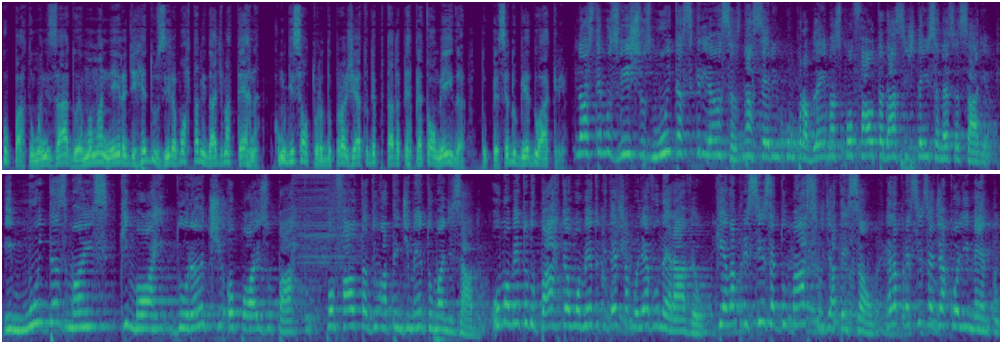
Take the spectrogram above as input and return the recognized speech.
o parto humanizado é uma maneira de reduzir a mortalidade materna, como disse a autora do projeto, deputada Perpétua Almeida, do PCdoB do Acre. Nós temos visto muitas crianças nascerem com problemas por falta da assistência necessária e muitas mães que morrem durante ou pós o parto por falta de um atendimento humanizado. O momento do parto é o momento que deixa a mulher vulnerável, que ela precisa do máximo de atenção, ela precisa de acolhimento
